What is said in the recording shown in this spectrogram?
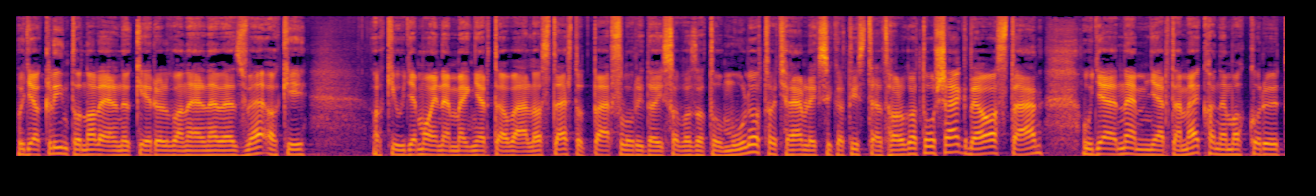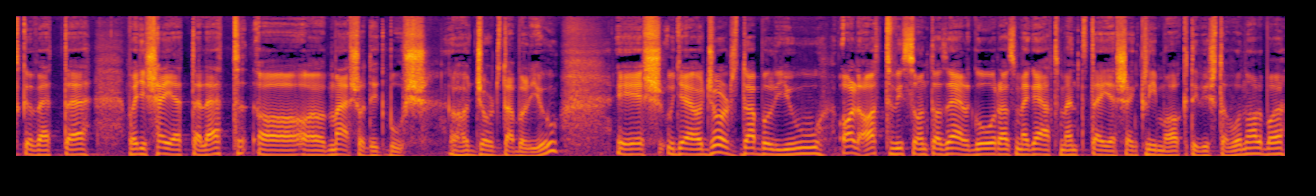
ugye a Clinton alelnökéről van elnevezve, aki aki ugye majdnem megnyerte a választást, ott pár floridai szavazaton múlott, hogyha emlékszik a tisztelt hallgatóság, de aztán ugye nem nyerte meg, hanem akkor őt követte, vagyis helyette lett a, a második Bush, a George W., és ugye a George W. alatt viszont az El Gore az meg átment teljesen klímaaktivista vonalba,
